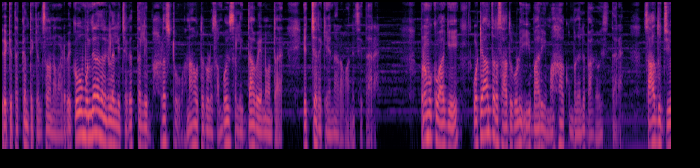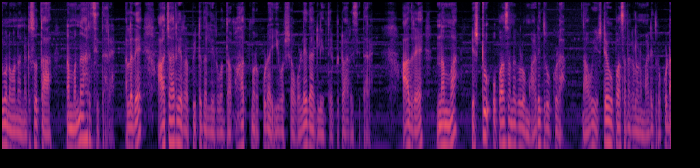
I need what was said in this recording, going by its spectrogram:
ಇದಕ್ಕೆ ತಕ್ಕಂತೆ ಕೆಲಸವನ್ನು ಮಾಡಬೇಕು. ಮುಂದಿನ ದಿನಗಳಲ್ಲಿ ಜಗತ್ತಲ್ಲಿ ಬಹಳಷ್ಟು ಅನಾಹುತಗಳು ಸಂಭವಿಸಲಿದ್ದಾವೆ ಎನ್ನುವಂಥ ಎಚ್ಚರಿಕೆಯನ್ನು ರವಾನಿಸಿದ್ದಾರೆ. ಪ್ರಮುಖವಾಗಿ ಕೋಟ್ಯಾಂತರ ಸಾಧುಗಳು ಈ ಬಾರಿ ಮಹಾಕುಂಭದಲ್ಲಿ ಭಾಗವಹಿಸಿದ್ದಾರೆ. ಸಾಧು ಜೀವನವನ್ನು ನಡೆಸುತ್ತಾ ನಮ್ಮನ್ನು ಹರಿಸಿದ್ದಾರೆ. ಅಲ್ಲದೆ ಆಚಾರ್ಯರ ಪೀಠದಲ್ಲಿರುವಂಥ ಮಹಾತ್ಮರು ಕೂಡ ಈ ವರ್ಷ ಒಳ್ಳೆಯದಾಗಲಿ ಅಂತ ಹೇಳ್ಬಿಟ್ಟು ಹಾರೈಸಿದ್ದಾರೆ. ಆದರೆ ನಮ್ಮ ಎಷ್ಟು ಉಪಾಸನೆಗಳು ಮಾಡಿದರೂ ಕೂಡ, ನಾವು ಎಷ್ಟೇ ಉಪಾಸನೆಗಳನ್ನು ಮಾಡಿದರೂ ಕೂಡ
